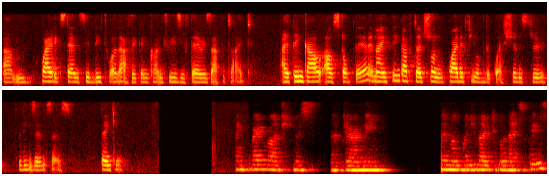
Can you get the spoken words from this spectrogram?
um, quite extensively to other African countries if there is appetite. I think I'll, I'll stop there. And I think I've touched on quite a few of the questions through, through these answers. Thank you. Thank you very much, Ms. Jeremie. Vimal, would you like to go next, please?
